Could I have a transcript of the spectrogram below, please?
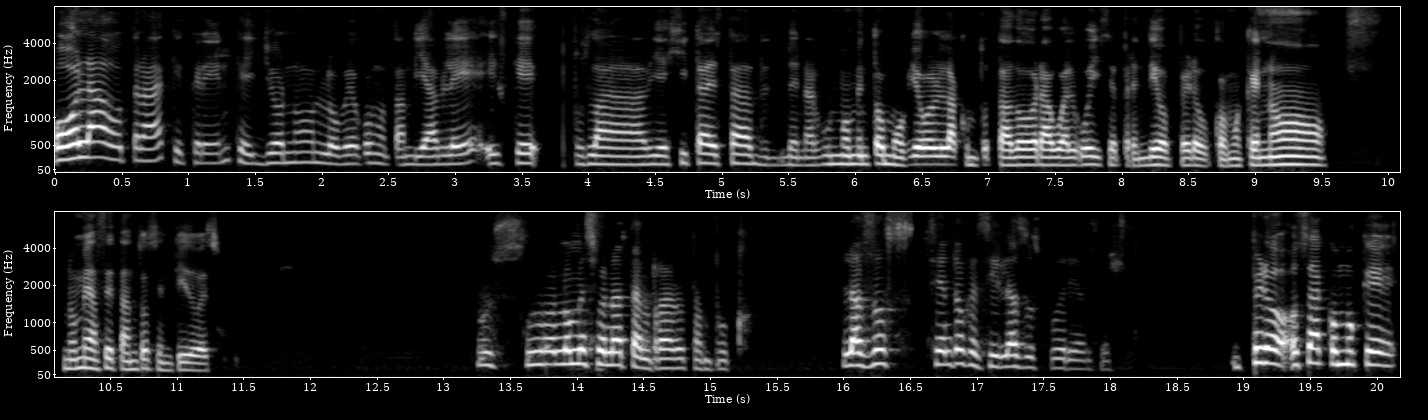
O la otra que creen, que yo no lo veo como tan viable, es que pues la viejita esta en algún momento movió la computadora o algo y se prendió, pero como que no, no me hace tanto sentido eso. Pues no, no me suena tan raro tampoco. Las dos, siento que sí, las dos podrían ser. Pero, o sea, como que,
